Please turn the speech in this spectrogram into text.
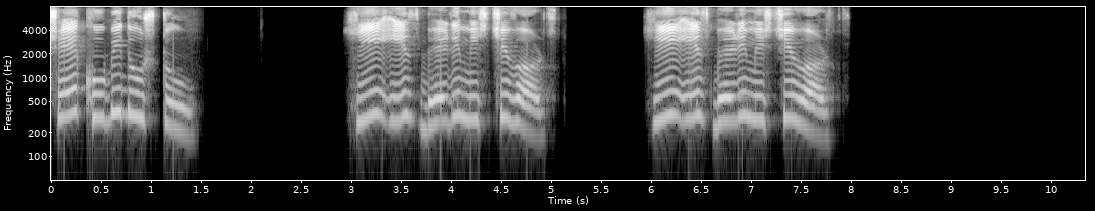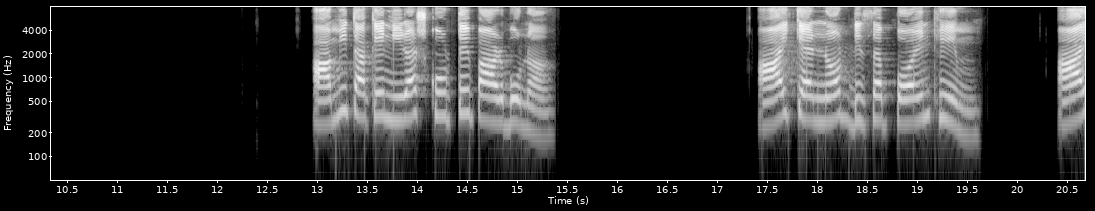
সে খুবই দুষ্টু। He is very mischievous he is very mischievous আমি তাকে নিরাশ করতে পারব না। I can not disappoint him I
